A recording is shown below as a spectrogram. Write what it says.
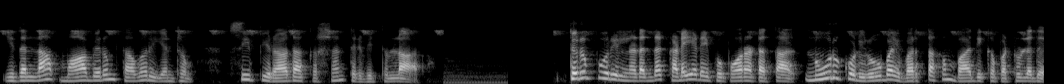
இதெல்லாம் மாபெரும் தவறு என்றும் சி பி ராதாகிருஷ்ணன் தெரிவித்துள்ளார். திருப்பூரில் நடந்த கடையடைப்பு போராட்டத்தால் நூறு கோடி ரூபாய் வர்த்தகம் பாதிக்கப்பட்டுள்ளது.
